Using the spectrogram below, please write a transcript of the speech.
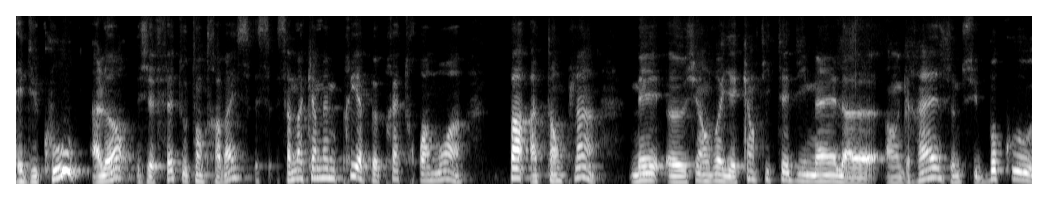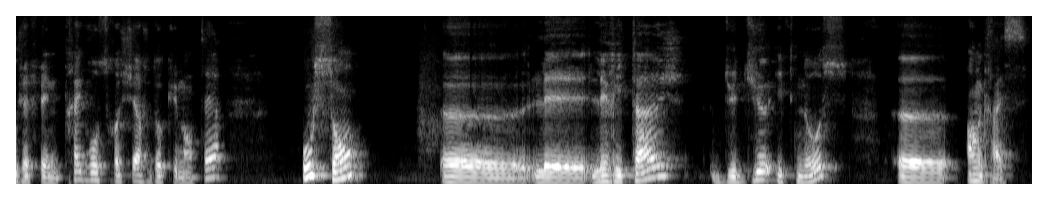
et du coup, alors, j'ai fait tout un travail. Ça m'a quand même pris à peu près trois mois, pas à temps plein, mais euh, j'ai envoyé quantité d'emails euh, en Grèce. Je me suis beaucoup, j'ai fait une très grosse recherche documentaire. Où sont euh, l'héritage du dieu Hypnos en Grèce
